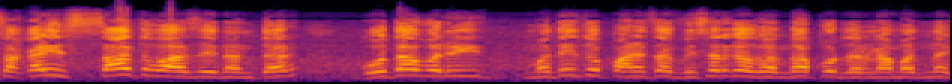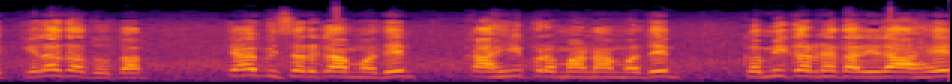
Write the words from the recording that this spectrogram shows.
सकाळी सात वाजेनंतर गोदावरीमध्ये जो पाण्याचा विसर्ग गंगापूर धरणामधनं केला जात होता त्या विसर्गामध्ये काही प्रमाणामध्ये कमी करण्यात आलेला आहे.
